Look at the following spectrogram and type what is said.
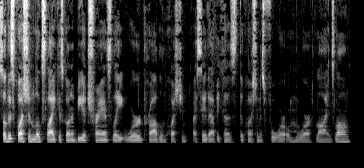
So this question looks like it's going to be a translate word problem question. I say that because the question is four or more lines long.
